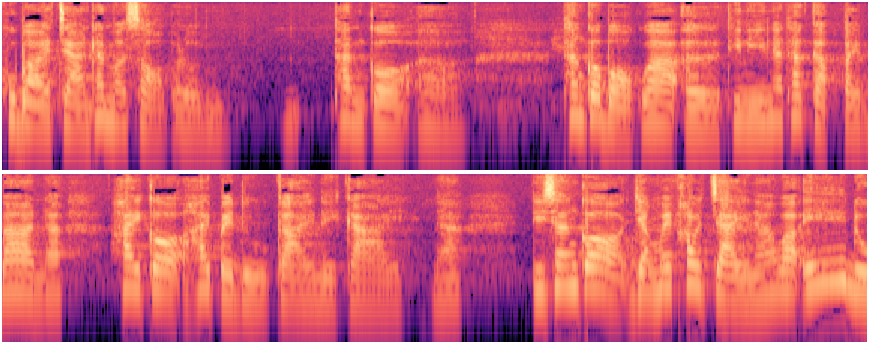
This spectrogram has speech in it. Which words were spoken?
ครูบาอาจารย์ท่านมาสอบอารมณ์ท่านก็เออท่านก็บอกว่าเออทีนี้นะถ้ากลับไปบ้านนะให้ก็ให้ไปดูกายในกายนะดิฉันก็ยังไม่เข้าใจนะว่า เอ๊ดู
